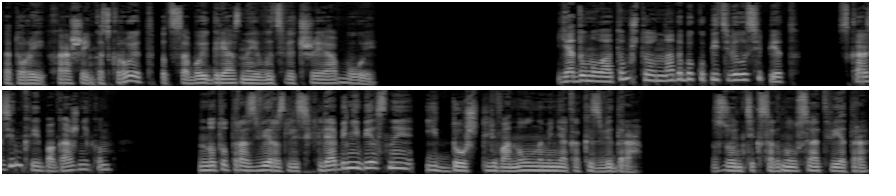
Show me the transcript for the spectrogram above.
который хорошенько скроет под собой грязные выцветшие обои. Я думала о том, что надо бы купить велосипед с корзинкой и багажником — но тут разверзлись хляби небесные, и дождь ливанул на меня, как из ведра. Зонтик согнулся от ветра.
